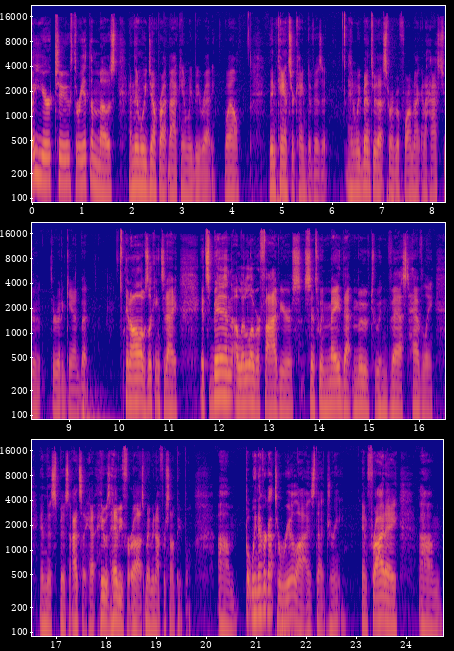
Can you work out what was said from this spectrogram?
a year two three at the most and then we jump right back in we'd be ready. Well then cancer came to visit. And we've been through that story before. I'm not going to hash through, through it again but in all, I was looking today, it's been a little over five years since we made that move to invest heavily in this business. I'd say he- it was heavy for us, maybe not for some people. Um, but we never got to realize that dream. And Friday, um,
